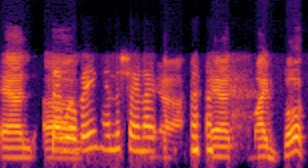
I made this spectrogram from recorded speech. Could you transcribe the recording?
and there will um, be in the show notes. yeah, and my book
